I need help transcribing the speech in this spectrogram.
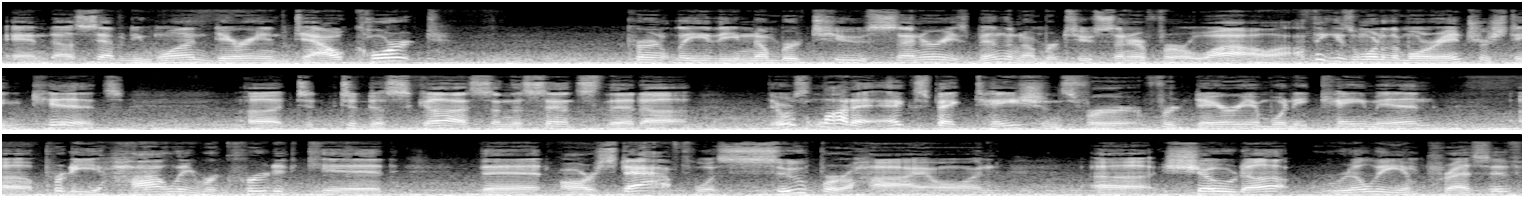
And uh, 71, Darrian Dalcourt, currently the number two center. He's been the number two center for a while. I think he's one of the more interesting kids uh, to, to, discuss in the sense that. Uh, there was a lot of expectations for for Darrian when he came in. A pretty highly recruited kid that our staff was super high on. Uh, showed up really impressive,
